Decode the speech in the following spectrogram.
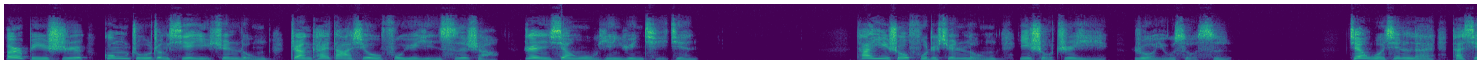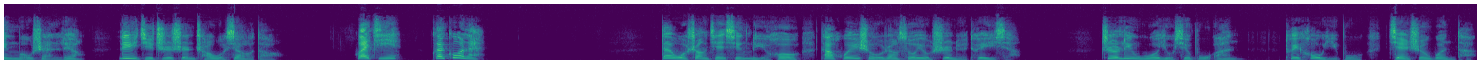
而彼时，公主正斜倚熏笼，展开大袖覆于银丝上，任香雾氤氲其间。她一手抚着熏笼，一手支移，若有所思。见我进来，他星眸闪亮，立即只身朝我笑道：“怀吉，快过来。”待我上前行礼后，他挥手让所有侍女退下，这令我有些不安，退后一步，健身问他：“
